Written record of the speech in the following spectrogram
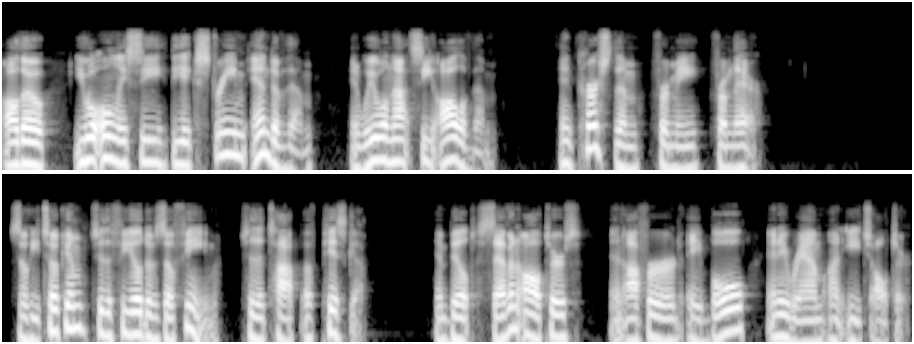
although you will only see the extreme end of them, and we will not see all of them, and curse them for me from there. So he took him to the field of Zophim, to the top of Pisgah, and built seven altars, and offered a bull and a ram on each altar.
